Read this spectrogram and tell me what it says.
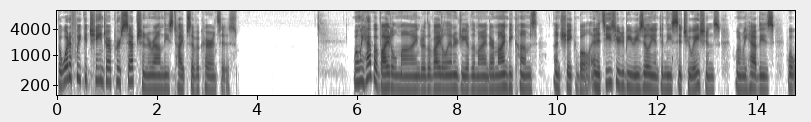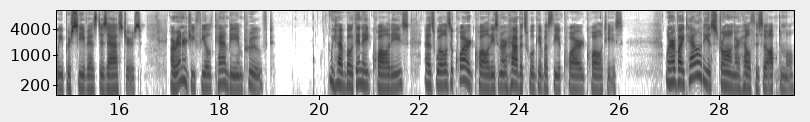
but what if we could change our perception around these types of occurrences? When we have a vital mind or the vital energy of the mind, our mind becomes unshakable, and it's easier to be resilient in these situations when we have these what we perceive as disasters. Our energy field can be improved. We have both innate qualities as well as acquired qualities, and our habits will give us the acquired qualities. When our vitality is strong, our health is optimal,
